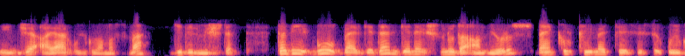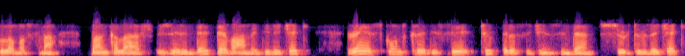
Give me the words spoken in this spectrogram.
ince ayar uygulamasına gidilmişti. Tabii bu belgeden gene şunu da anlıyoruz. Menkul kıymet tesisi uygulamasına bankalar üzerinde devam edilecek. Reeskont kredisi Türk lirası cinsinden sürdürülecek.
